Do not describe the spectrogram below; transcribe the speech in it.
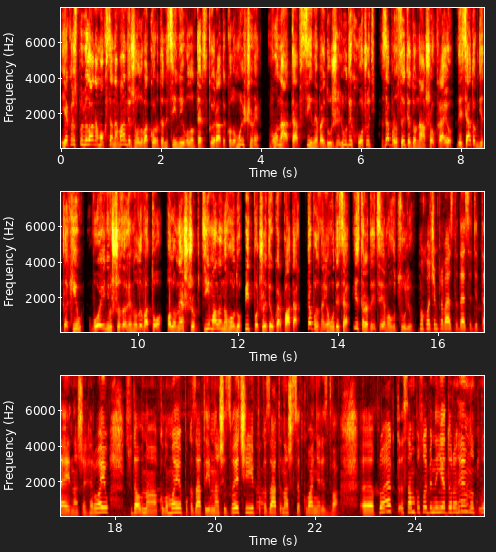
Як розповіла нам Оксана Вандиш, голова координаційної волонтерської ради Коломийщини, вона та всі небайдужі люди хочуть запросити до нашого краю десяток дітлахів, воїнів, що загинули в АТО. Головне, щоб ті мали нагоду відпочити у Карпатах та познайомитися із традиціями гуцулів. Ми хочемо привезти 10 дітей наших героїв сюди на Коломию, показати їм наші звичаї, показати наше святкування Різдва. Е, Проект сам по собі не є дорогим, ну,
